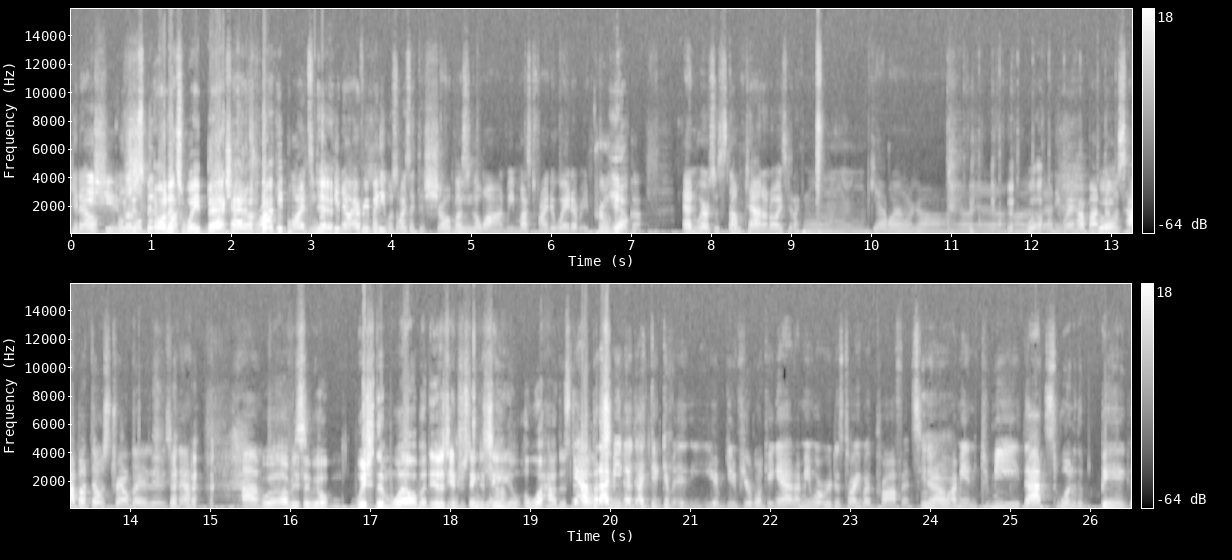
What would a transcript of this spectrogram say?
you know, Issues. a little is bit on of its way back which had its rocky points, but Yeah. Mm. you know, everybody was always like, "The show must go on. We must find a way to improve Yeah. MoCCA." And whereas with Stumptown, I'd always be like, mm, "Yeah, well, yeah, yeah, yeah." Uh, Well, anyway, how about well. those? How about those trailblazers? You know, um, Well, obviously, we hope wish them well, but it is interesting to see Yeah. uh, how this yeah, develops. but I mean, I think if you- if you're looking at, I mean, what we were just talking about profits. You know, I mean, to me, that's one of the big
